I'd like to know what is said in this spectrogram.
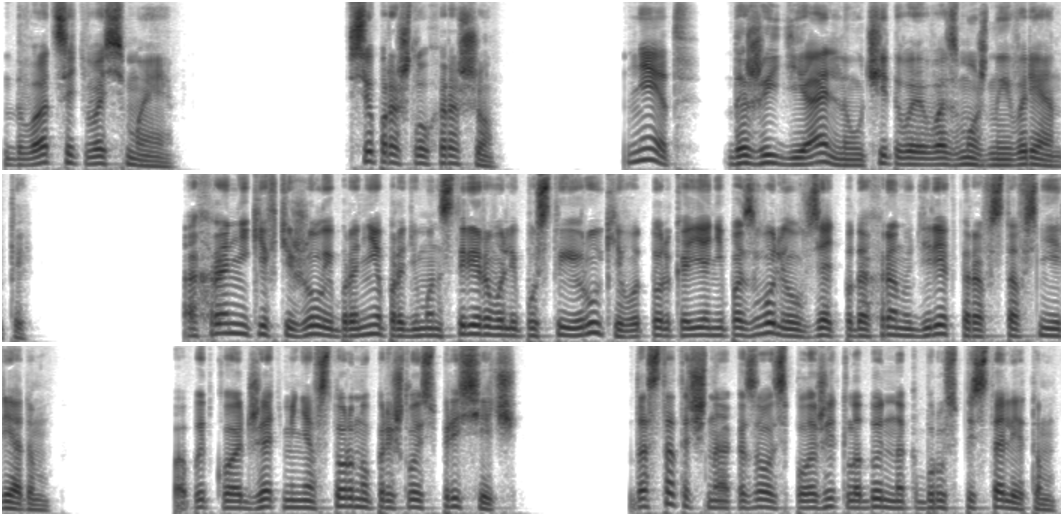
28. Все прошло хорошо. Нет, даже идеально, учитывая возможные варианты. Охранники в тяжелой броне продемонстрировали пустые руки, вот только я не позволил взять под охрану директора, встав с ней рядом. Попытку отжать меня в сторону пришлось пресечь. Достаточно оказалось положить ладонь на кобуру с пистолетом.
